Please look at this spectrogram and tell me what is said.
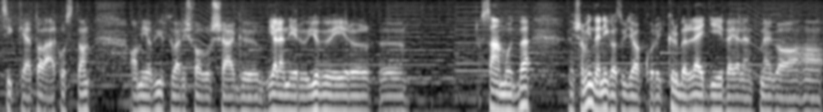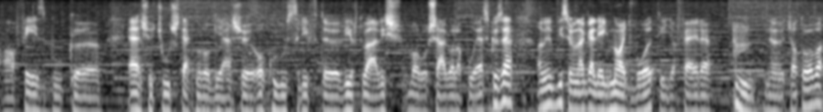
cikkel találkoztam, ami a virtuális valóság jelenéről, jövőjéről számolt be, és ha minden igaz, ugye akkor, hogy körülbelül egy éve jelent meg a, a, a Facebook első csúcs technológiás Oculus Rift virtuális valóság alapú eszköze, ami viszonylag elég nagy volt, így a fejre csatolva,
